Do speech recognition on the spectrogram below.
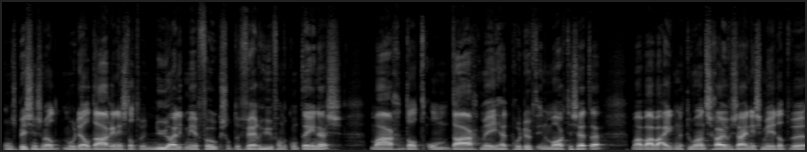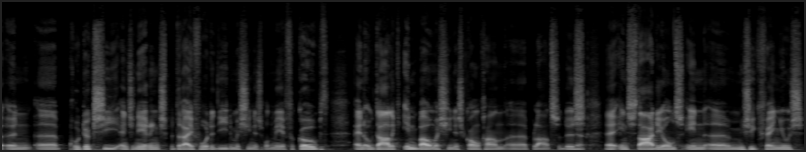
ons businessmodel daarin is dat we nu eigenlijk meer focussen op de verhuur van de containers. Maar dat om daarmee het product in de markt te zetten. Maar waar we eigenlijk naartoe aan het schuiven zijn, is meer dat we een eh, productie-engineeringsbedrijf worden die de machines wat meer verkoopt. En ook dadelijk inbouwmachines kan gaan eh, plaatsen. Dus eh, in stadions, in muziekvenues,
